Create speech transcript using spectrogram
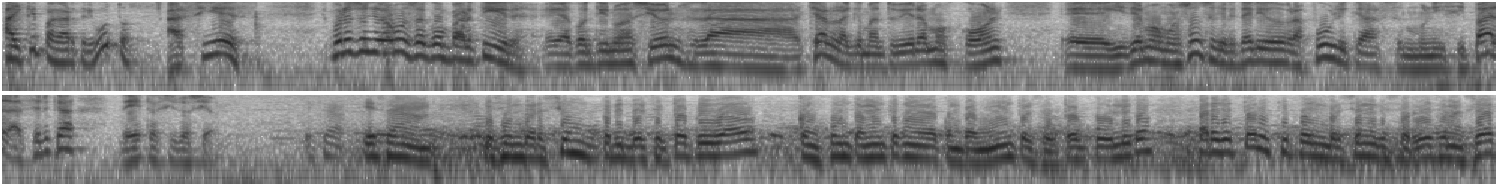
hay que pagar tributos. Así es. Por eso que vamos a compartir eh, a continuación la charla que mantuviéramos con eh, Guillermo Monzón, secretario de Obras Públicas Municipal, acerca de esta situación esa, esa, inversión del sector privado conjuntamente con el acompañamiento del sector público para que todos los tipos de inversiones que se realicen en la ciudad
